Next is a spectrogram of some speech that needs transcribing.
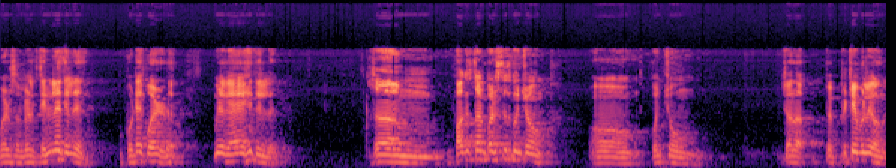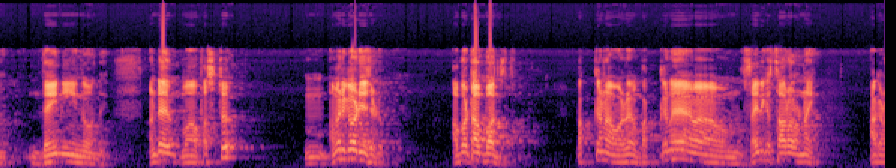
వీళ్ళు వీళ్ళకి తెలియలే తెలియలేదు. కొట్టేసి పోయాడు. వీళ్ళకి ఏమీ తెలియలేదు. సో పాకిస్తాన్ పరిస్థితి కొంచెం కొంచెం చాలా పిటేబుల్గా ఉంది. దయనీయంగా ఉంది. అంటే ఫస్ట్ అమెరికా వాడు చేశాడు. అబటాబాద్. పక్కన పక్కనే సైనిక స్థావరాలు ఉన్నాయి. అక్కడ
